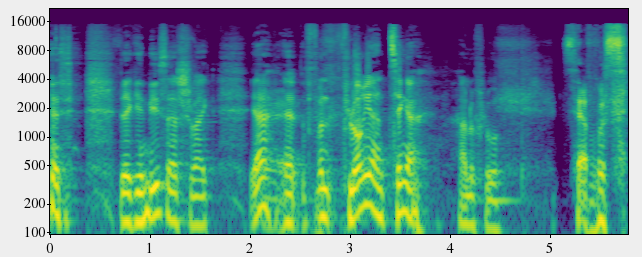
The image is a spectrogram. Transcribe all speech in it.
der Genießer schweigt. Ja, äh, von Florian Zenger. Hallo Flo. Servus.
